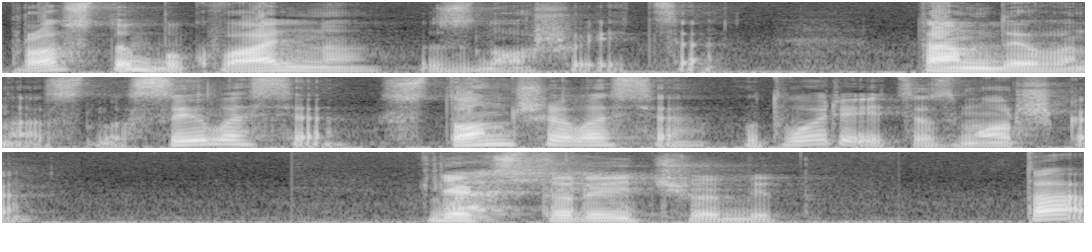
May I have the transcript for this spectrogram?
просто буквально зношується. Там, де вона зносилася, стончилася, утворюється зморшка. Як Наші- старий чобіт. Та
